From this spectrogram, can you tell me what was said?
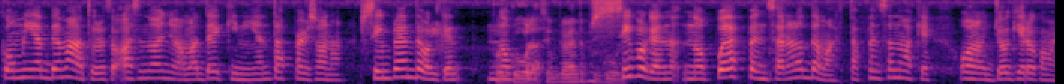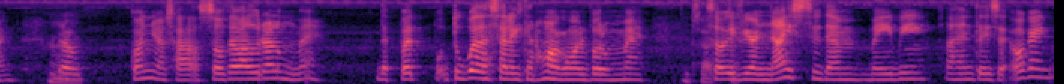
comías de más, tú le estabas haciendo daño a más de 500 personas. Simplemente porque Por no... gula, simplemente por. Sí, porque no, no puedes pensar en los demás. Estás pensando más que, oh no, yo quiero comer. Pero, Mm. coño, o sea, eso te va a durar un mes. Después tú puedes ser el que no va a comer por un mes. Exacto. So if you're nice to them, maybe la gente dice, ok, él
